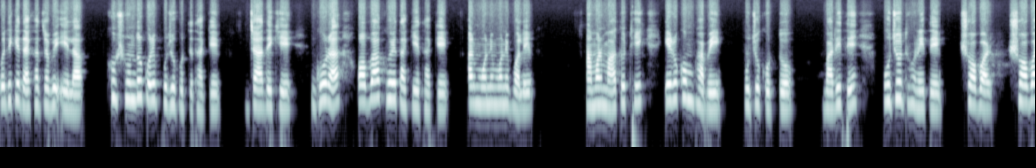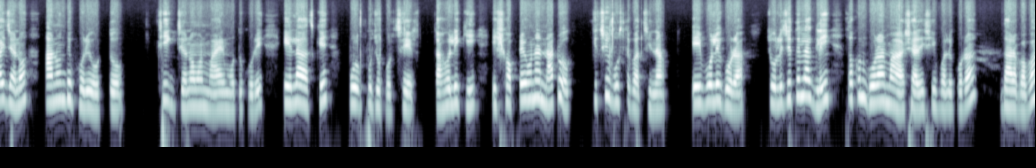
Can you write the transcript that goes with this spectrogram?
ওইদিকে দেখা যাবে এলা, খুব সুন্দর করে পুজো করতে থাকে। যা দেখে গোরা অবাক হয়ে তাকিয়ে থাকে আর মনে মনে বলে, আমার মা তো ঠিক এরকম ভাবেই পুজো করত। বাড়িতে পুজো ধ্বনিতে সবার, সবাই যেন আনন্দে ভরে উঠত। ঠিক যেন আমার মায়ের মতো করে এলা আজকে পুজো করছে। তাহলে কি এই সবটাই ওনার নাটক? কিছুই বুঝতে পারছি না। এই বলে গোরা চলে যেতে লাগলেই তখন গোরার মা আসে আর এসে বলে, গোরা, দাঁড়া বাবা।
